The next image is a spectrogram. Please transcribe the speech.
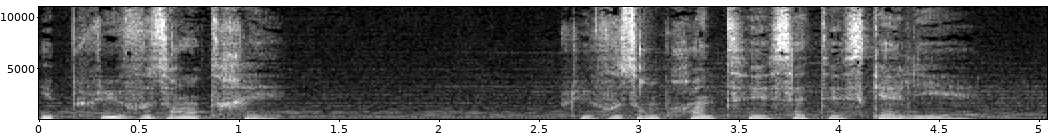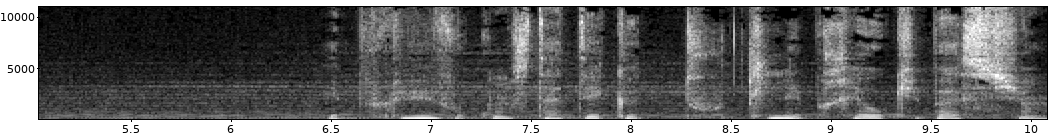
Et plus vous entrez, plus vous empruntez cet escalier, et plus vous constatez que toutes les préoccupations,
